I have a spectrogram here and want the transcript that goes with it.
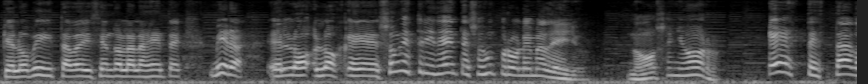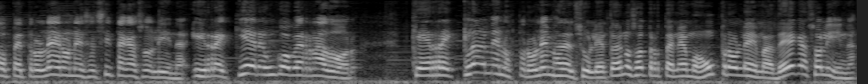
que lo vi, estaba diciéndole a la gente: Mira, eh, los que son estridentes, eso es un problema de ellos. No, señor este estado petrolero necesita gasolina y requiere un gobernador que reclame los problemas del sur. Y entonces nosotros tenemos un problema de gasolina,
